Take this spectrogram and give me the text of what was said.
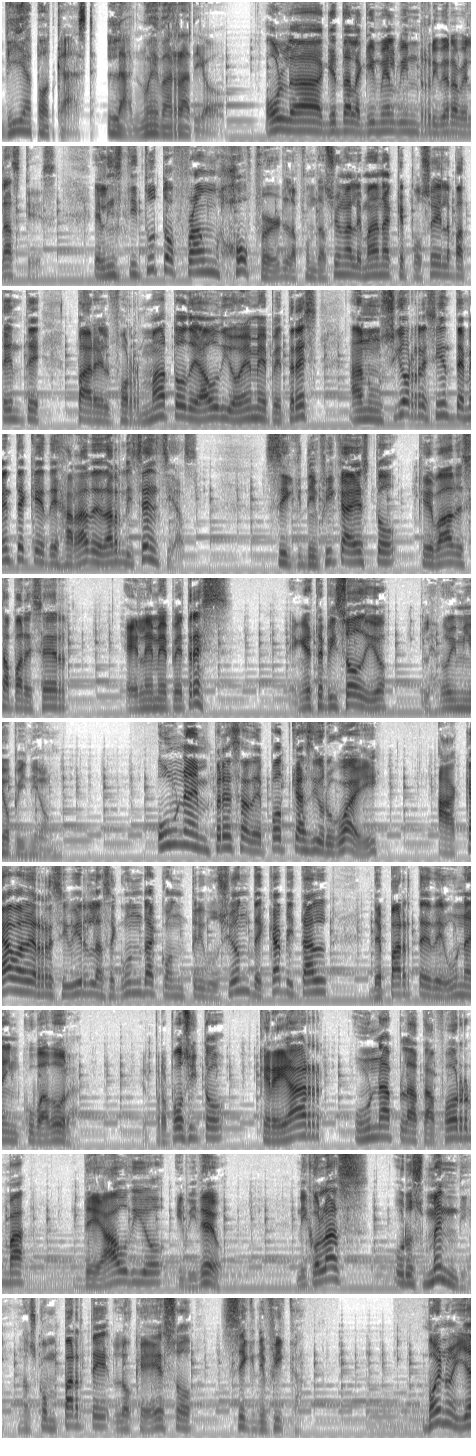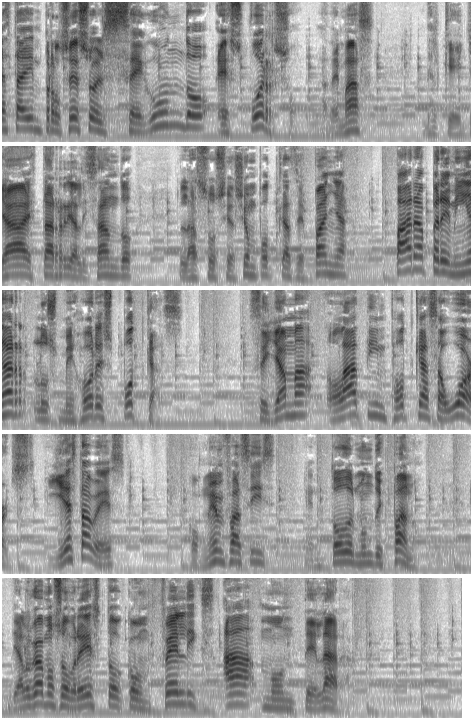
Vía podcast, la nueva radio. Hola, ¿qué tal? Aquí Melvin Rivera Velázquez. El Instituto Fraunhofer, la fundación alemana que posee la patente para el formato de audio MP3, anunció recientemente que dejará de dar licencias. ¿Significa esto que va a desaparecer el MP3? En este episodio les doy mi opinión. Una empresa de podcast de Uruguay acaba de recibir la segunda contribución de capital de parte de una incubadora. El propósito, crear una plataforma de audio y video. Nicolás Urusmendi nos comparte lo que eso significa. Bueno, y ya está en proceso el segundo esfuerzo, además del que ya está realizando la Asociación Podcast de España para premiar los mejores podcasts. Se llama Latin Podcast Awards y esta vez con énfasis en todo el mundo hispano. Dialogamos sobre esto con Félix A. Montelara.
